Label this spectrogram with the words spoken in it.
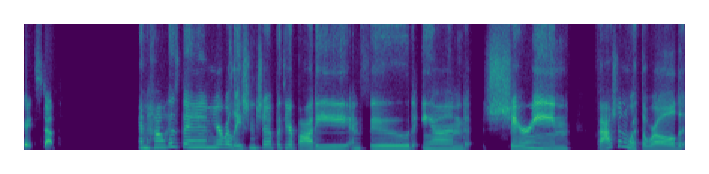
great step. And how has been your relationship with your body and food and sharing fashion with the world?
